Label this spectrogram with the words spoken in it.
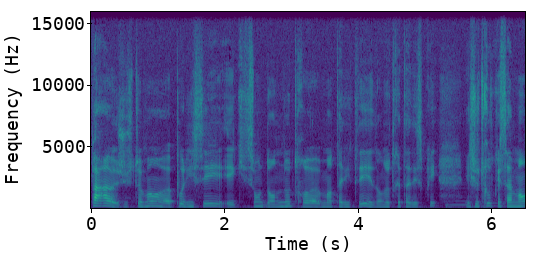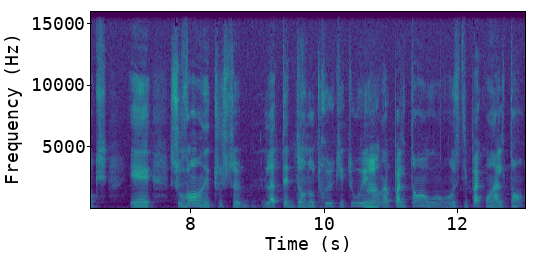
pas, justement, policés, et qui sont dans notre mentalité et dans notre état d'esprit. Et je trouve que ça manque. Et souvent, on est tous euh, la tête dans nos trucs et tout, et Mhm. on n'a pas le temps, ou on se dit pas qu'on a le temps.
